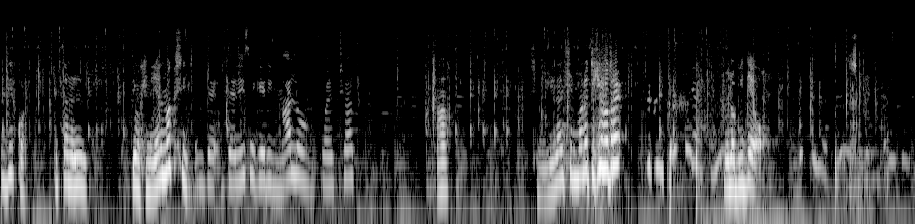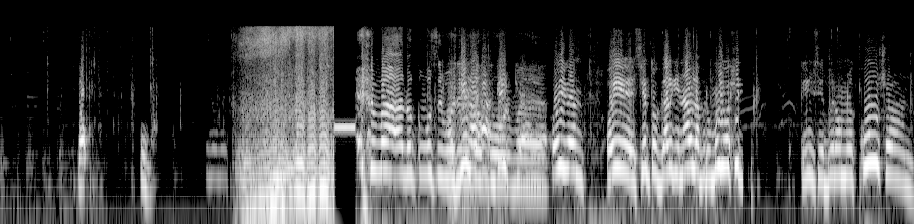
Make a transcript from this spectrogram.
en Discord? Que está en el... ¿Te imaginas el Maxi? te, te dice que eres malo por el chat. Ah. Si me llega a decir malo, te quiero traer. Me lo piteo. No. Pumba. Hermano, ¿cómo se ¿A muere de esa ¿A- a qué- forma? Oigan, oye, siento que alguien habla, pero muy bajito. Que dice, pero me escuchan.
